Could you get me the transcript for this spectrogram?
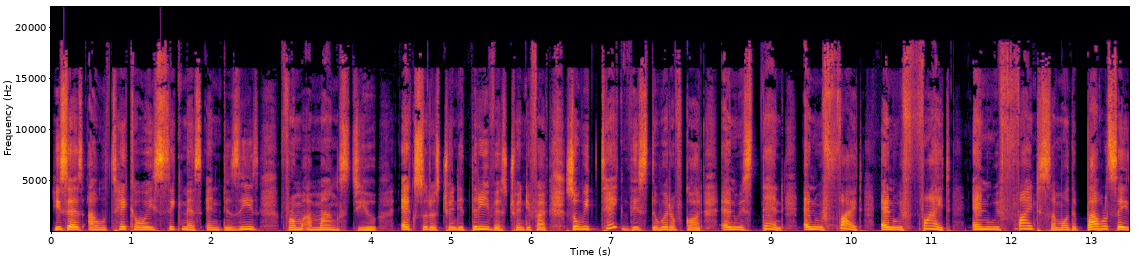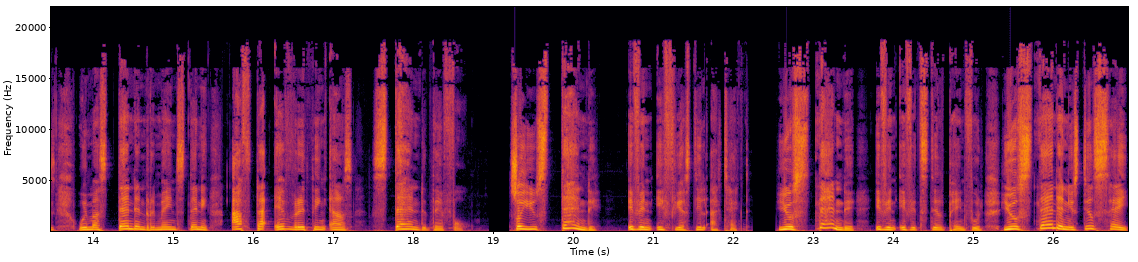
He says, I will take away sickness and disease from amongst you. Exodus 23, verse 25. So we take this, the word of God, and we stand and we fight and we fight and we fight some more. The Bible says we must stand and remain standing after everything else. Stand therefore. So you stand even if you're still attacked. You stand even if it's still painful. You stand and you still say,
